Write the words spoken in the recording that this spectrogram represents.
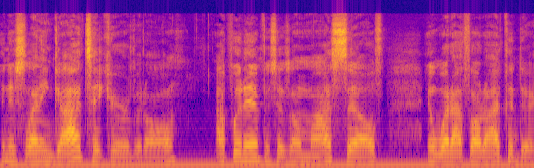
and just letting God take care of it all, I put emphasis on myself and what I thought I could do.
